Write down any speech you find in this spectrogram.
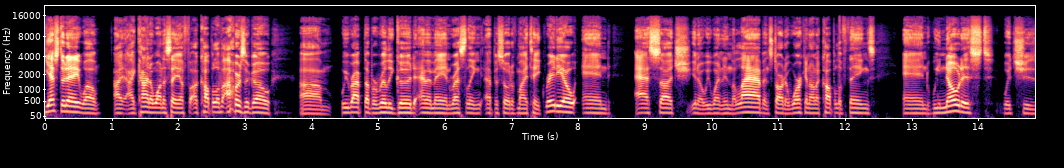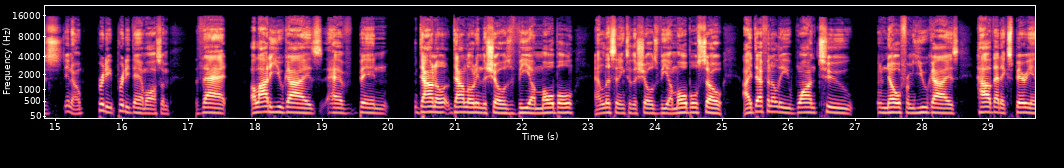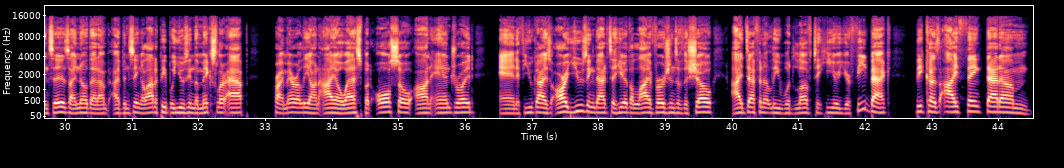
yesterday, well, I, I kind of want to say a, a, couple of hours ago, um, we wrapped up a really good MMA and wrestling episode of My Take Radio, and as such, you know, we went in the lab and started working on a couple of things, and we noticed, which is, you know, pretty pretty damn awesome that a lot of you guys have been down, downloading the shows via mobile and listening to the shows via mobile. So I definitely want to know from you guys how that experience is. I know that i have been seeing a lot of people using the Mixlr app primarily on iOS, but also on Android. And if you guys are using that to hear the live versions of the show, I definitely would love to hear your feedback because I think that um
